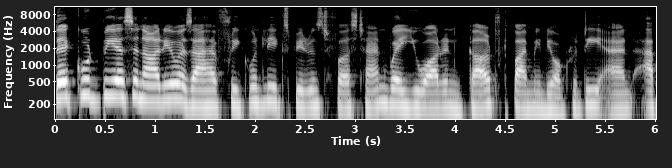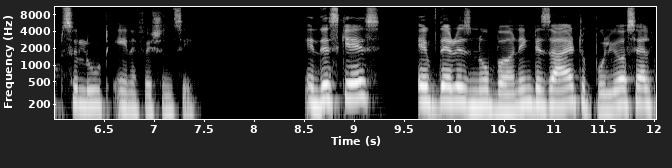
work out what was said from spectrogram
There could be a scenario, as I have frequently experienced firsthand, where you are engulfed by mediocrity and absolute inefficiency. In this case, if there is no burning desire to pull yourself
